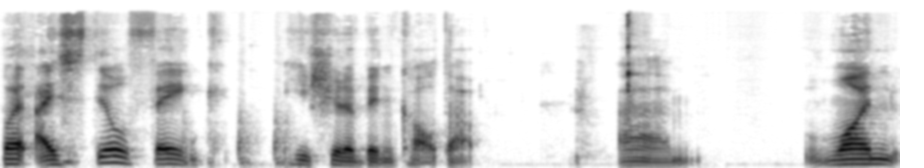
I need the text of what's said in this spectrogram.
but I still think he should have been called up. Um, one,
